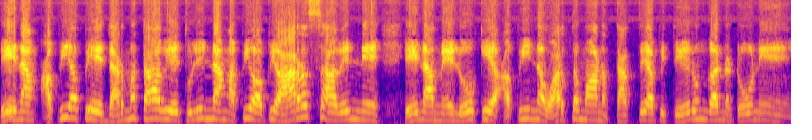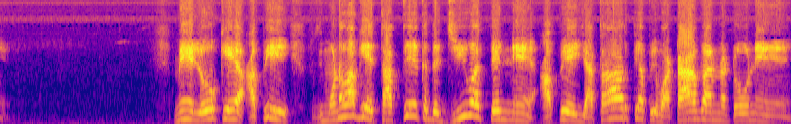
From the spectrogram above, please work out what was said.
එහෙනම් අපි අපේ ධර්මතාවයේ තුලින් නම් අපි අපි ආරස්සා වෙන්නේ. එහෙනම් මේ ලෝකයේ අපි ඉන්න වර්තමාන தත්ත්වය අපි තේරුම් ගන්නට ඕනේ. මේ ලෝකයේ අපි මොන වගේ තත්වයකද ජීවත් වෙන්නේ අපේ යථාර්ථය අපි වටා ගන්නට ඕනේ.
